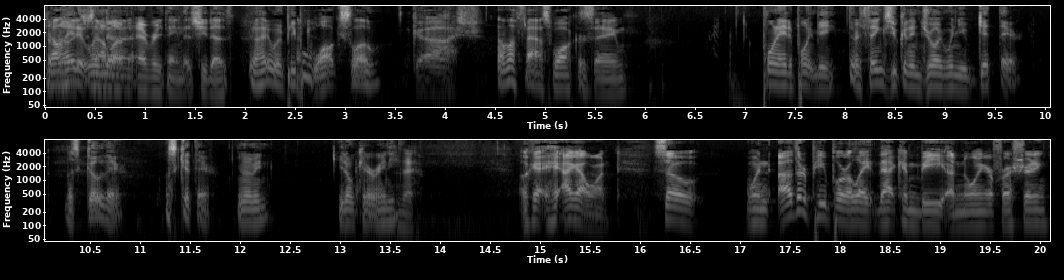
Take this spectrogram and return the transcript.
Y'all hate it when I love uh, everything that she does. I hate it when people walk slow. Gosh, I'm a fast walker. same. Point A to point B. There are things you can enjoy when you get there. Let's go there. Let's get there. You know what I mean? You don't care, Randy? Nah. Okay, hey, I got one. So when other people are late, that can be annoying or frustrating.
